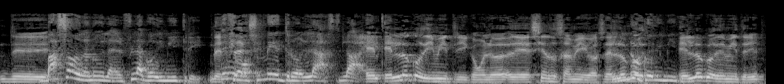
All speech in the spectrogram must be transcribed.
de Basado en la novela del flaco Dimitri, tenemos fla- Metro Last Light. El, el loco Dimitri, como lo decían sus amigos. El, El loco, loco Dimitri. El loco Dimitri.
